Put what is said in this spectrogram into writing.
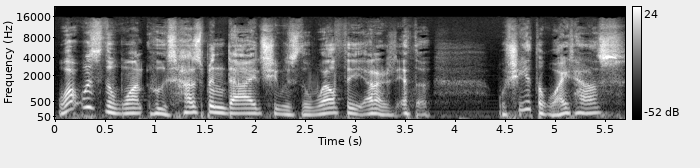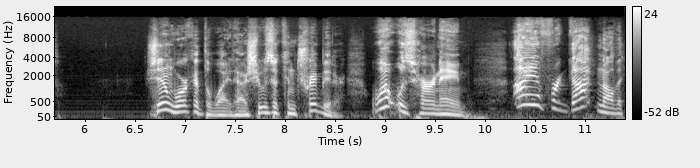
What was the one whose husband died? She was the wealthy. I don't know. At the, was she at the White House? She didn't work at the White House. She was a contributor. What was her name? I have forgotten all that.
